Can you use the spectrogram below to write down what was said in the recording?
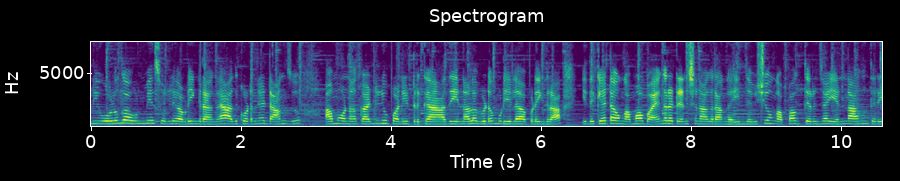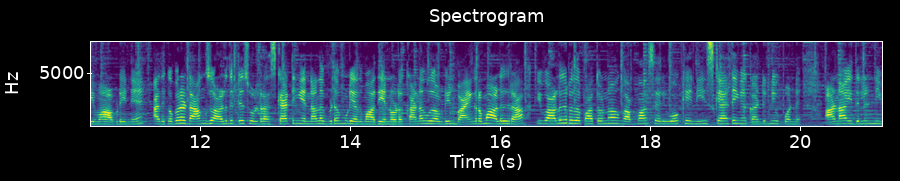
நீ ஒழுங்காக உண்மையை சொல்லு. அப்படிங்கிறாங்க. அதுக்கு உடனே டாங்ஸு ஆமாம் நான் கண்டினியூ பண்ணிகிட்ருக்கேன் இருக்கேன். அது என்னால் விட முடியல. அப்படிங்கிறா. இதை கேட்ட அவங்க அம்மா பயங்கர டென்ஷன் ஆகுறாங்க. இந்த விஷயம் உங்கள் அப்பாவுக்கு தெரிஞ்சால் என்ன ஆகும் தெரியுமா? அப்படின்னு. அதுக்கப்புறம் டாங்ஸோ அழுதுகிட்டே சொல்கிறா ஸ்கேட்டிங் என்னால் விட முடியாதுமா அது என்னோட கனவு. அப்படின்னு பயங்கரமாக அழுகிறா. இவ அழுகிறத பார்த்தோன்னே அவங்க அம்மா சரி ஓகே நீ ஸ்கேட்டிங்கை கண்டினியூ பண்ணு. ஆனால் இதில் நீ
